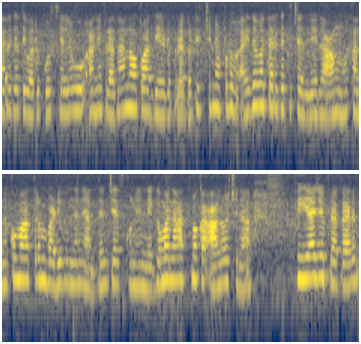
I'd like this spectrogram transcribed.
తరగతి వరకు సెలవు అని ప్రధానోపాధ్యాయుడు ప్రకటించినప్పుడు ఐదవ తరగతి చదివే రాము తనకు మాత్రం బడి ఉందని అర్థం చేసుకునే నిగమనాత్మక ఆలోచన ఫియాజే ప్రకారం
